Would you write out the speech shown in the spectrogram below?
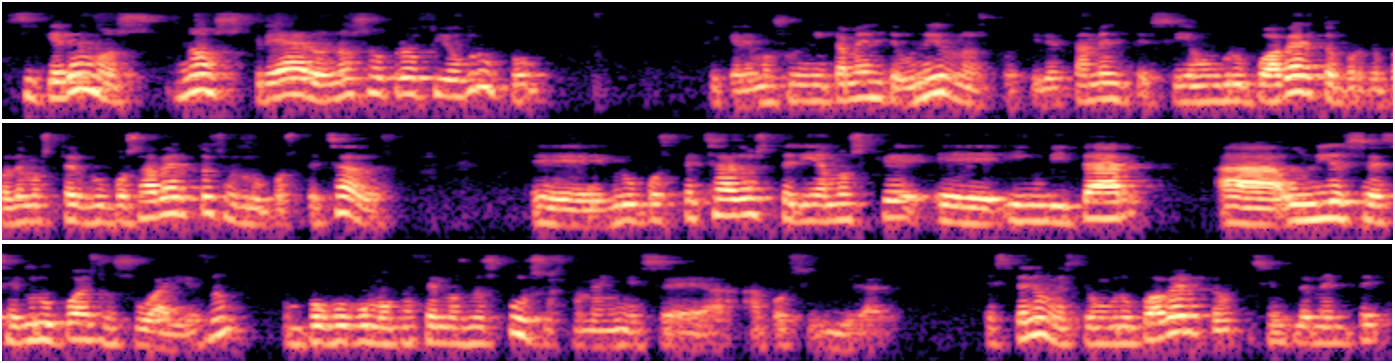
si queremos nos crear o noso propio grupo, si queremos únicamente unirnos, pues directamente, si é un grupo aberto, porque podemos ter grupos abertos ou grupos pechados, eh, grupos pechados, teríamos que eh, invitar a unirse a ese grupo aos usuarios, ¿no? Un pouco como facemos nos cursos tamén ese, a, a posibilidade. Este non, este é un grupo aberto, simplemente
